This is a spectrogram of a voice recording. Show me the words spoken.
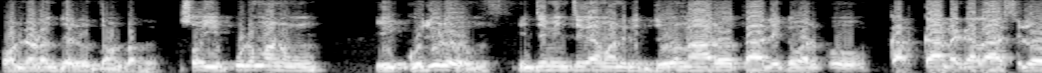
ఉండడం జరుగుతూ ఉంటుంది. సో ఇప్పుడు మనం ఈ కుజుడు ఇంచుమించుగా మనకి జూన్ ఆరో తారీఖు వరకు కర్కాటక రాశిలో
